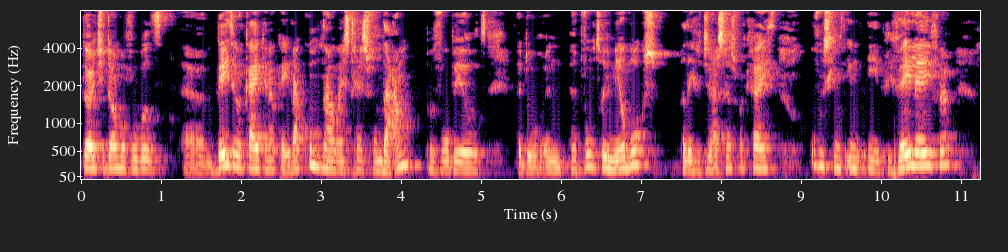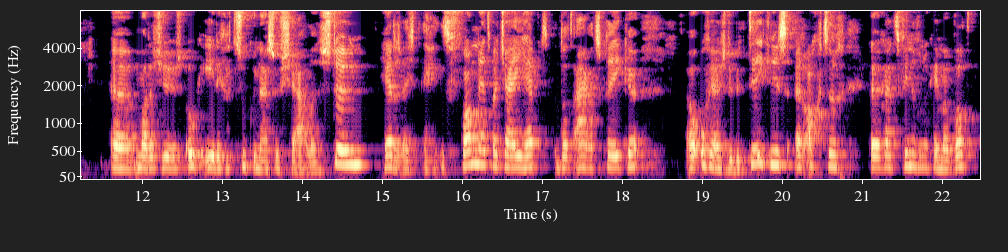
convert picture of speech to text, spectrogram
dat je dan bijvoorbeeld uh, beter kan kijken naar, oké, waar komt nou mijn stress vandaan? Bijvoorbeeld door, een, bijvoorbeeld door je mailbox, wellicht dat je daar stress van krijgt. Of misschien wat iemand in je privéleven. maar dat je dus ook eerder gaat zoeken naar sociale steun. Hè, dat is echt het vangnet wat jij hebt, dat aan gaat spreken. Of juist de betekenis erachter gaat vinden van, oké, maar wat,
